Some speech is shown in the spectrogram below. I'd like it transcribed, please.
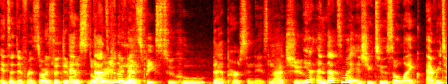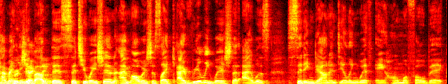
It's a different story. it's a different And story, and of that like, speaks to who that person is, not you. Yeah, and that's my issue too. So like every time I think about this situation, I'm always just like, I really wish that I was sitting down and dealing with a homophobic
